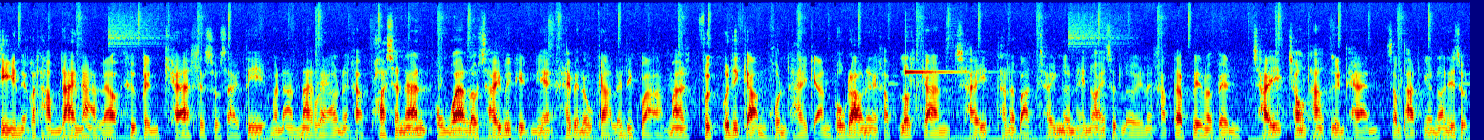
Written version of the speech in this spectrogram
จีนเนี่ยเขาทำได้นานแล้ว คือเป็น cashless society มานานมากแล้วนะครับ เพราะฉะนั้นผมว่าเราใช้วิกฤตเนี้ยให้เป็นโอกาสเลยดีกว่า มาฝึกพฤติกรรมคนไทยกัน พวกเราเนี่ยนะครับลดการใช้ธนบัตรใช้เงินให้น้อยที่สุดเลยนะครับ แต่เปลี่ยนมาเป็นใช้ช่องทางอื่นแทนสัมผัสเงินน้อยที่สุด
